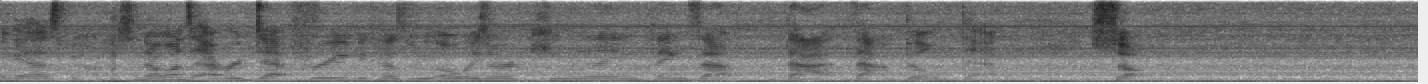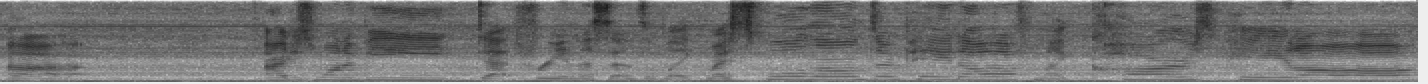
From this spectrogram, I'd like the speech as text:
Okay, let's be honest. No one's ever debt free because we always are accumulating things that that that build debt. So, uh, I just want to be debt free in the sense of like my school loans are paid off, my car's paid off,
